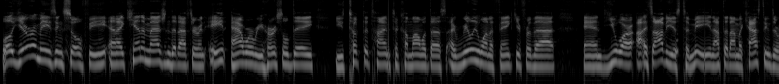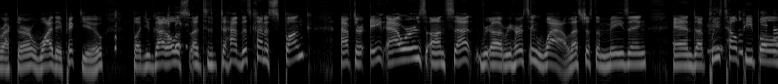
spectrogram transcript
Well, you're amazing, Sophie, and I can't imagine that after an eight-hour rehearsal day, you took the time to come on with us. I really want to thank you for that. And you are, uh, it's obvious to me, not that I'm a casting director, why they picked you, but you got all this, uh, to, to have this kind of spunk after eight hours on set uh, rehearsing. Wow, that's just amazing. And uh, please tell people,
